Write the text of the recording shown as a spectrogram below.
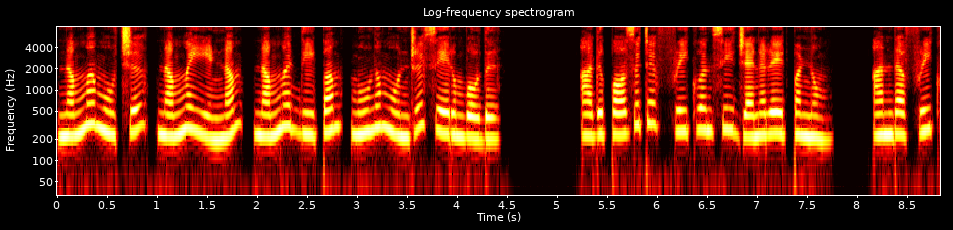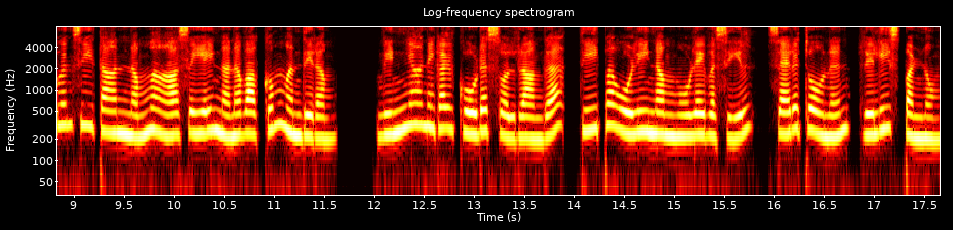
நம்ம மூச்சு நம்ம எண்ணம் நம்ம தீபம் மூணும் ஒன்று சேரும்போது அது பாசிட்டிவ் ஃப்ரீக்வன்சி ஜெனரேட் பண்ணும். அந்த ஃப்ரீக்வன்சி தான் நம்ம ஆசையை நனவாக்கும் மந்திரம். விஞ்ஞானிகள் கூட சொல்றாங்க தீப ஒளி நம் மூளைவசியில் செரட்டோனன் ரிலீஸ் பண்ணும்.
